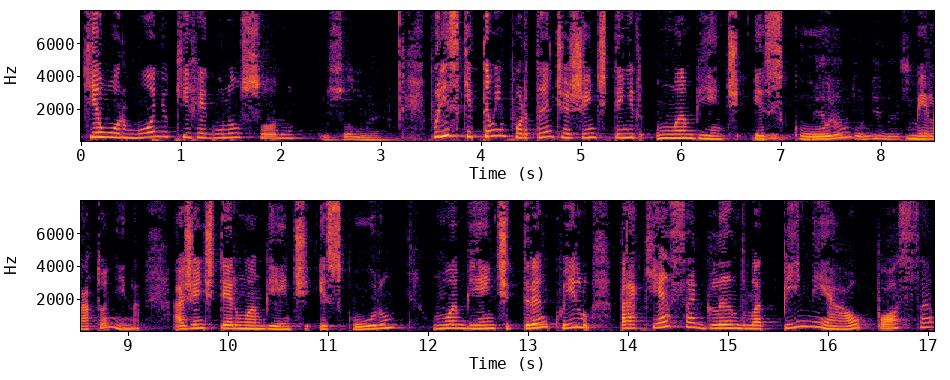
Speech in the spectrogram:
que é o hormônio que regula o sono. O sono, né? Por isso que é tão importante a gente ter um ambiente escuro. Melatonina. Melatonina. A gente ter um ambiente escuro, um ambiente tranquilo, para que essa glândula pineal possa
